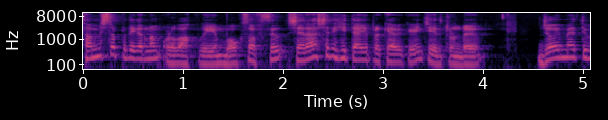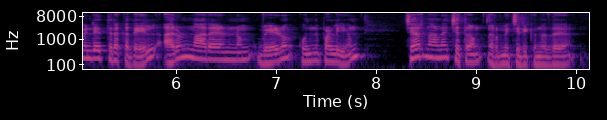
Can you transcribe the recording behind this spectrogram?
സമ്മിശ്ര പ്രതികരണം ഉളവാക്കുകയും ബോക്സ് ഓഫീസിൽ ശരാശരി ഹിറ്റായി പ്രഖ്യാപിക്കുകയും ചെയ്തിട്ടുണ്ട്. ജോയ് മാത്യുവിന്റെ തിരക്കഥയിൽ അരുൺ നാരായണനും വേണു കുന്നിപ്പള്ളിയും ചേർന്നാണ് ചിത്രം നിർമ്മിച്ചിരിക്കുന്നത്.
